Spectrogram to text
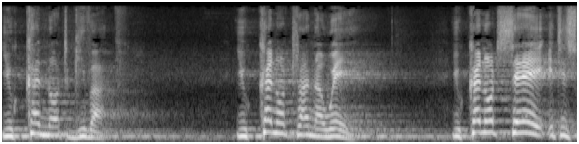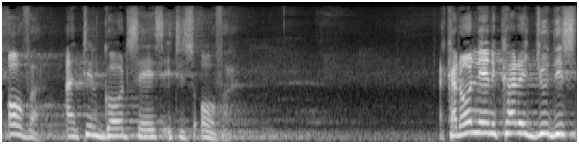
You cannot give up. You cannot run away. You cannot say it is over until God says it is over. I can only encourage you this,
